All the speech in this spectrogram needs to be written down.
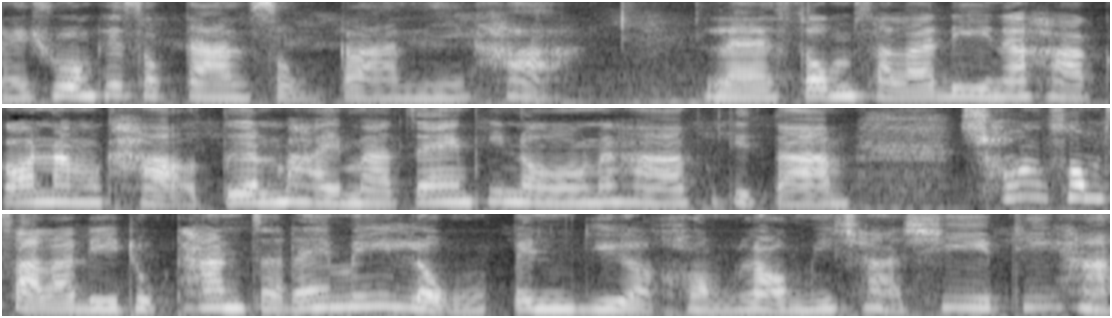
ในช่วงเทศกาลสงกรานต์นี้ค่ะและส้มสารดีนะคะ ก็นำข่าวเตือนภัยมาแจ้งพี่น้องนะคะ ผู้ติดตามช่องส้มสารดีทุกท่านจะได้ไม่หลงเป็นเหยื่อของเหล่ามิจฉาชีพที่หา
